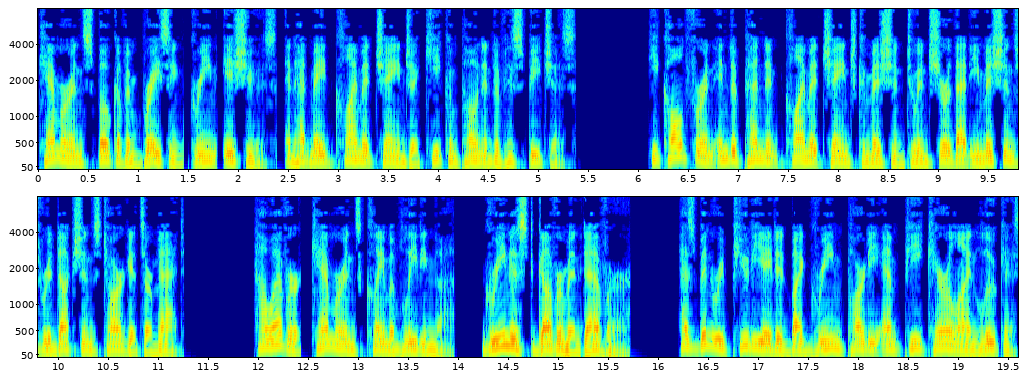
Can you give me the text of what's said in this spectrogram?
Cameron spoke of embracing green issues, and had made climate change a key component of his speeches. He called for an independent climate change commission to ensure that emissions reductions targets are met. However, Cameron's claim of leading the greenest government ever has been repudiated by Green Party MP Caroline Lucas,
